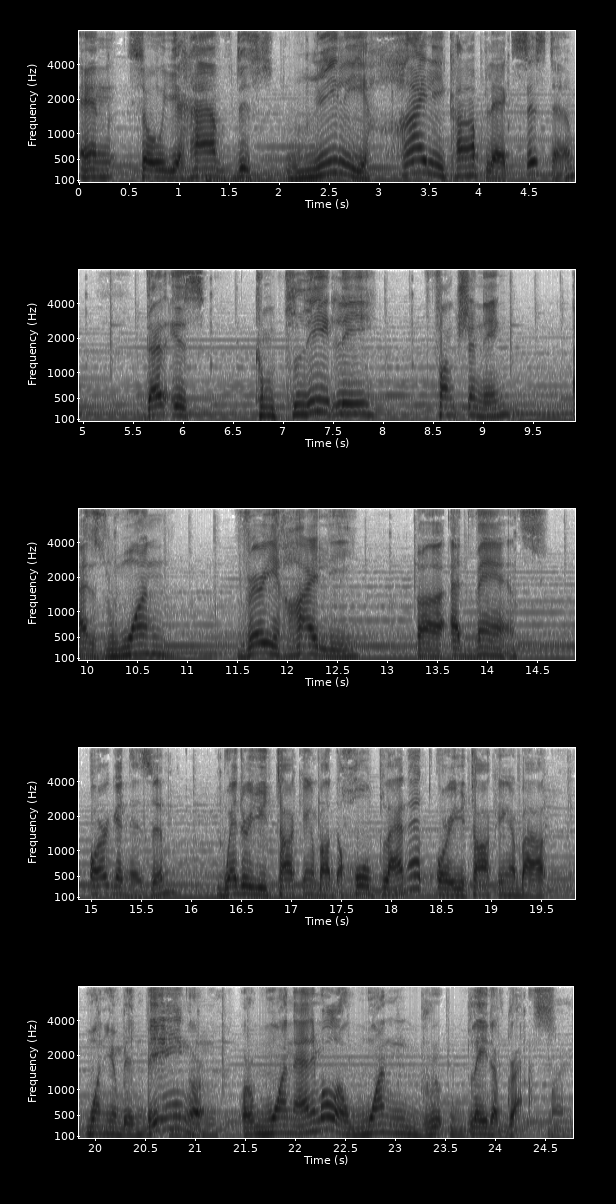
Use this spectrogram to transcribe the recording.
And so you have this really highly complex system that is completely functioning as one very highly uh, advanced organism, whether you're talking about the whole planet or you're talking about one human being or, or one animal or one blade of grass. Right.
